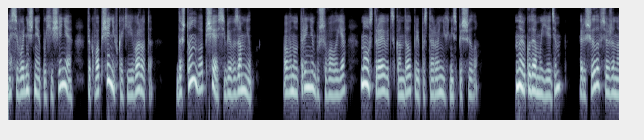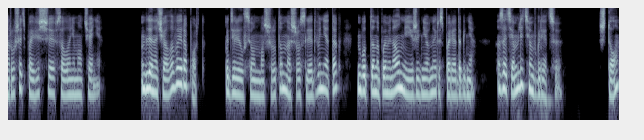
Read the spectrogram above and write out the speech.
А сегодняшнее похищение так вообще ни в какие ворота. Да что он вообще о себе возомнил? Внутренне бушевала я, но устраивать скандал при посторонних не спешила. «Ну и куда мы едем?» Решила все же нарушить повисшее в салоне молчание. «Для начала в аэропорт», — поделился он маршрутом нашего следования так, будто напоминал мне ежедневный распорядок дня. «Затем летим в Грецию». «Что?»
